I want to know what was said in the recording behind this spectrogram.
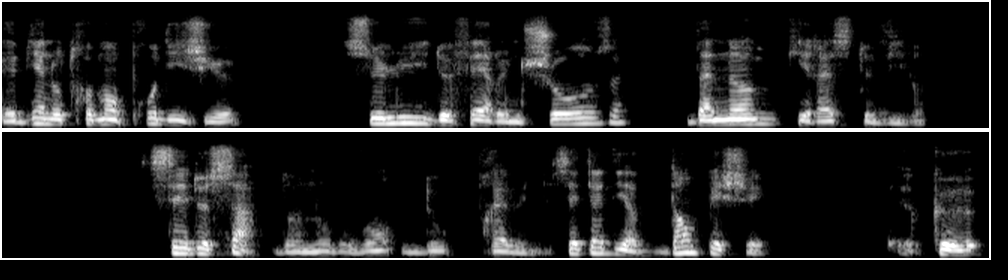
et bien autrement prodigieux, celui de faire une chose d'un homme qui reste vivant. C'est de ça dont nous devons nous prévenir, c'est-à-dire d'empêcher euh, que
